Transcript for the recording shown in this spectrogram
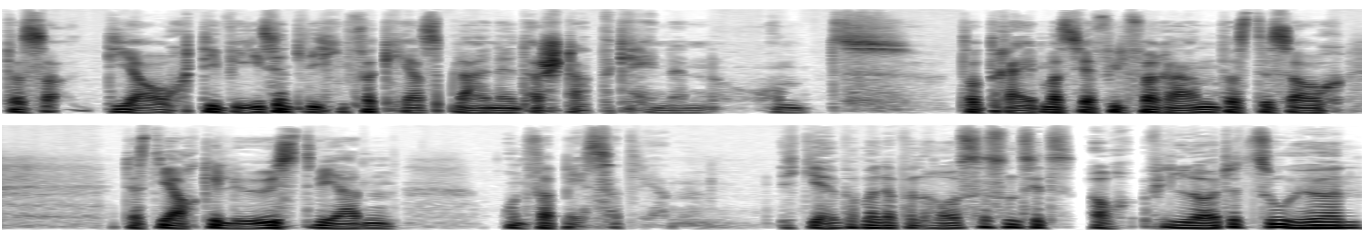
dass die auch die wesentlichen Verkehrspläne in der Stadt kennen. Und da treiben wir sehr viel voran, dass das auch, dass die auch gelöst werden und verbessert werden. Ich gehe einfach mal davon aus, dass uns jetzt auch viele Leute zuhören,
